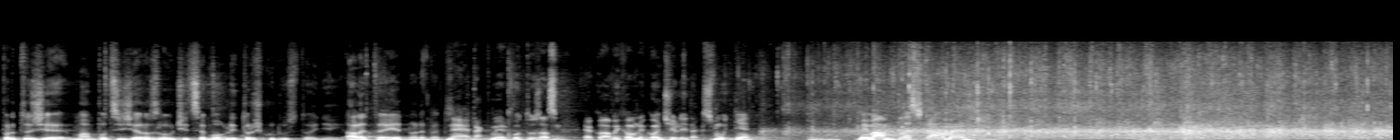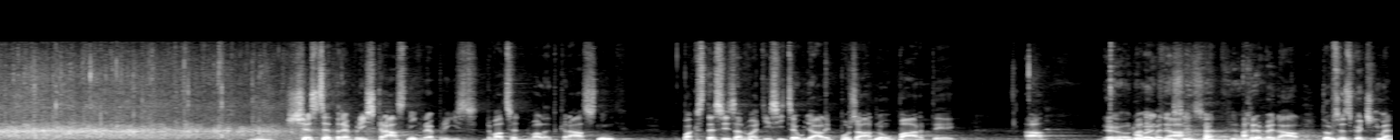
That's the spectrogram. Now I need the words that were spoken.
protože mám pocit, že rozloučit se mohli trošku důstojněji, ale to je jedno, nebudem se Ne, tak Mirku, to zas, jako abychom nekončili tak smutně. My vám tleskáme. Hmm. 600 repríz, krásných repríz, 22 let krásných. Pak jste si za 2000 udělali pořádnou party a Jo, a jdeme dál. 2000, A jdeme dál. To přeskočíme.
